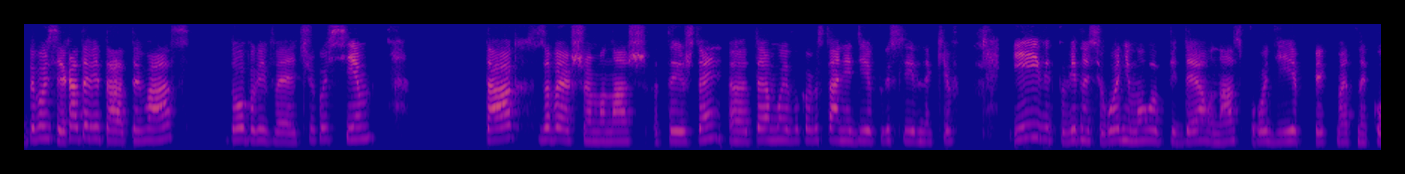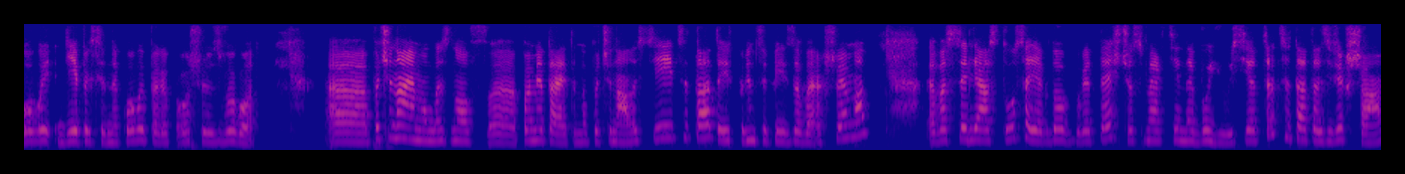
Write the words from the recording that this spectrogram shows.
Друзі, рада вітати вас. Добрий вечір усім. Так, завершуємо наш тиждень е, темою використання дієприслівників. І, відповідно, сьогодні мова піде у нас про дієприслівниковий, перепрошую, зворот. Е, Починаємо ми знов, е, пам'ятаєте, ми починали з цієї цитати і, в принципі, і завершуємо. Василя Стуса, як добре те, що смерті не боюся. Це цитата з вірша,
